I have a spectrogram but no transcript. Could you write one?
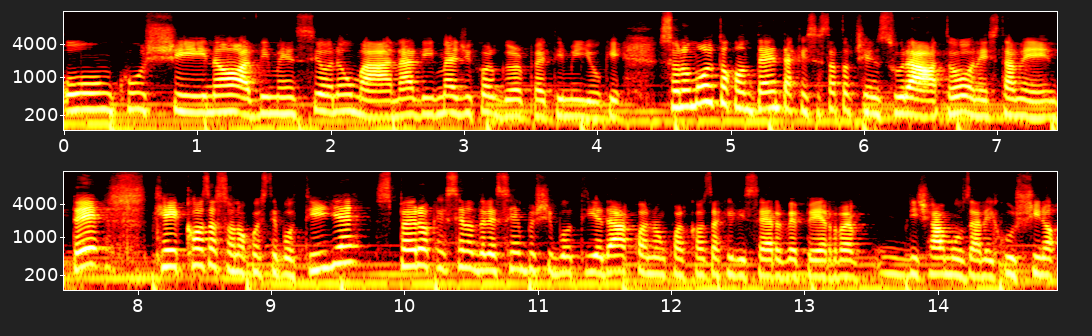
un cuscino a dimensione umana di Magical Girl Petty Miyuki. Sono molto contenta che sia stato censurato, onestamente. Che cosa sono queste bottiglie? Spero che siano delle semplici bottiglie d'acqua, non qualcosa che gli serve per diciamo usare il cuscino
